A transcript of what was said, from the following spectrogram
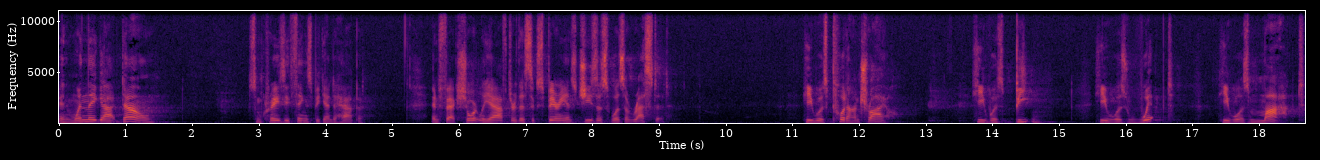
And when they got down, some crazy things began to happen. In fact, shortly after this experience, Jesus was arrested. He was put on trial. He was beaten. He was whipped. He was mocked.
